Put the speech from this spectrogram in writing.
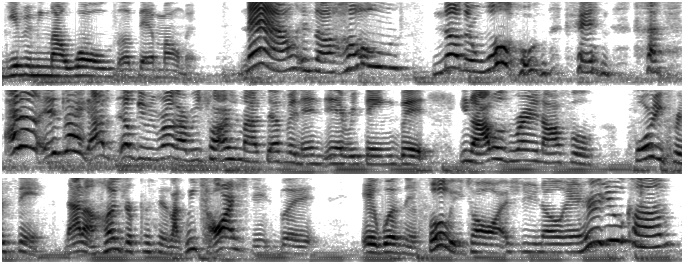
giving me my woes of that moment. Now it's a whole another whoa and I, don't it's like I don't get me wrong I recharged myself and, and everything but you know I was running off of 40% not 100% like we charged it but it wasn't fully charged you know. And here you come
